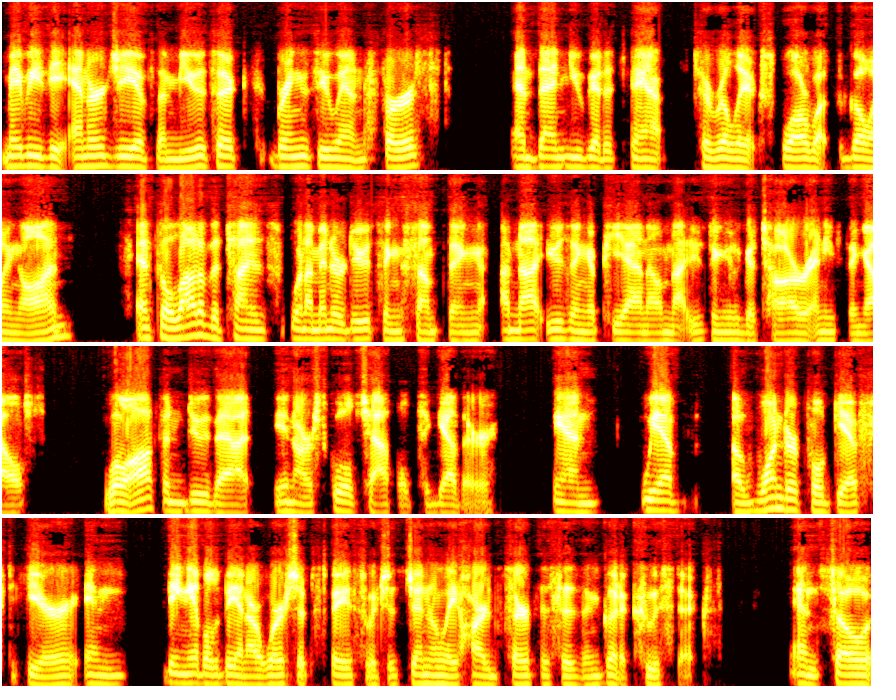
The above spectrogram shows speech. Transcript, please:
maybe the energy of the music brings you in first, and then you get a chance to really explore what's going on. And so, a lot of the times when I'm introducing something, I'm not using a piano, I'm not using a guitar or anything else. We'll often do that in our school chapel together. And we have a wonderful gift here in being able to be in our worship space, which is generally hard surfaces and good acoustics. And so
